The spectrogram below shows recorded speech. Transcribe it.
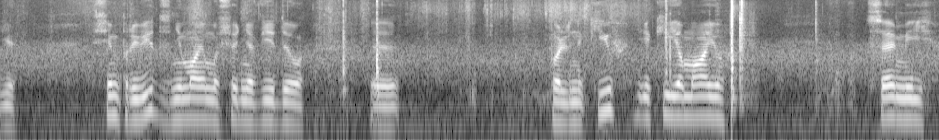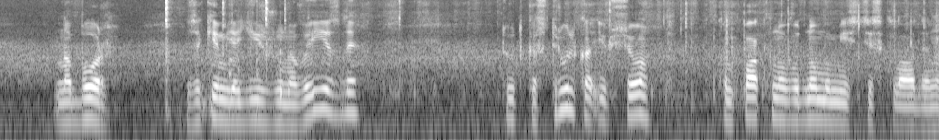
Є. Всім привіт! Знімаємо сьогодні відео е, пальників, які я маю. Це мій набор, з яким я їжджу на виїзди. Тут кастрюлька і все компактно в одному місці складено.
